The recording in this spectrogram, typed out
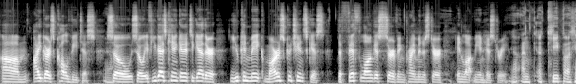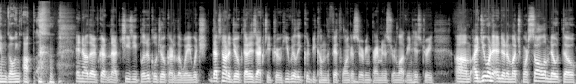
um, Aigars Kalvītis. Yeah. So, so if you guys can't get it together, you can make Māris Kučinskis the fifth longest serving prime minister in Latvian history. Yeah, and uh, keep uh, him going up. and now that I've gotten that cheesy political joke out of the way, which that's not a joke, that is actually true. He really could become the fifth longest serving prime minister in Latvian history. Um, I do want to end on a much more solemn note, though.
